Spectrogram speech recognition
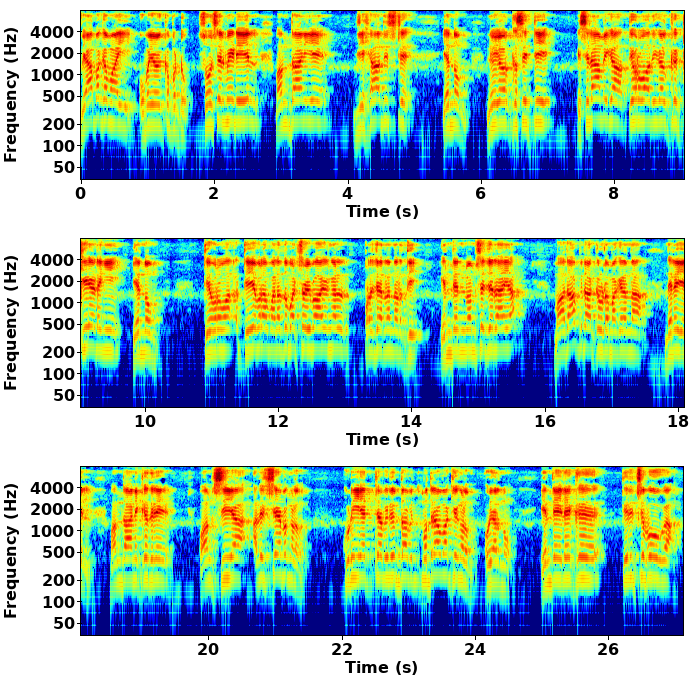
വ്യാപകമായി ഉപയോഗിക്കപ്പെട്ടു. സോഷ്യൽ മീഡിയയിൽ മംദാനിയെ ജിഹാദിസ്റ്റ് എന്നും ന്യൂയോർക്ക് സിറ്റി ഇസ്ലാമിക തീവ്രവാദികൾക്ക് കീഴടങ്ങി എന്നും തീവ്രവാ തീവ്ര വലതുപക്ഷ വിഭാഗങ്ങൾ പ്രചരണം നടത്തി. ഇന്ത്യൻ വംശജരായ മാതാപിതാക്കളുടെ മകനെന്ന നിലയിൽ മംദാനിക്കെതിരെ വംശീയ അധിക്ഷേപങ്ങളും കുടിയേറ്റ വിരുദ്ധ മുദ്രാവാക്യങ്ങളും ഉയർന്നു. ഇന്ത്യയിലേക്ക് തിരിച്ചു പോവുക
